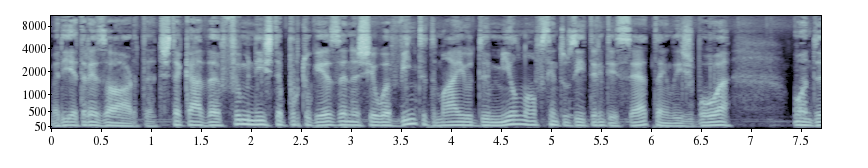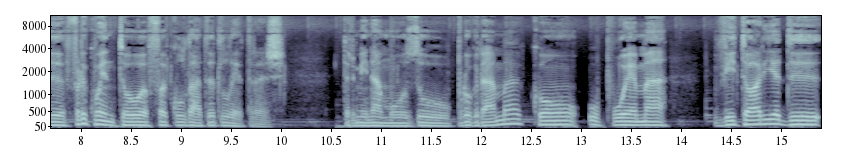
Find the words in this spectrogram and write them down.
Maria Teresa Horta, destacada feminista portuguesa, nasceu a 20 de maio de 1937 em Lisboa, onde frequentou a Faculdade de Letras. Terminamos o programa com o poema Vitória de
